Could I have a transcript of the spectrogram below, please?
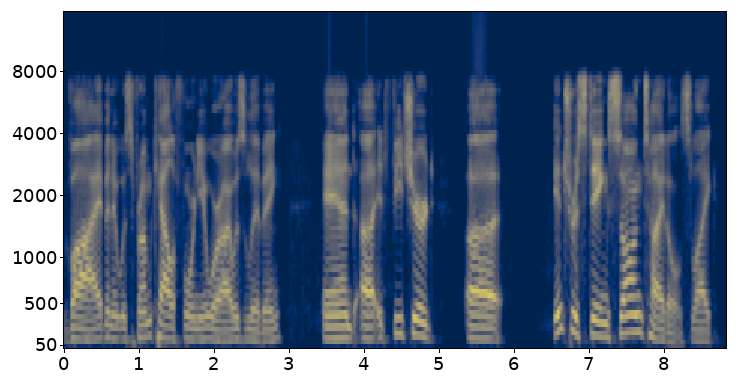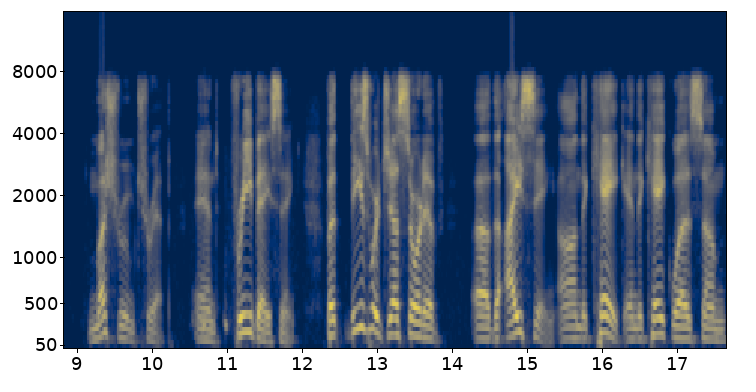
vibe, and it was from California where I was living, and uh, it featured uh, interesting song titles like mushroom trip and freebasing. But these were just sort of uh, the icing on the cake, and the cake was some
